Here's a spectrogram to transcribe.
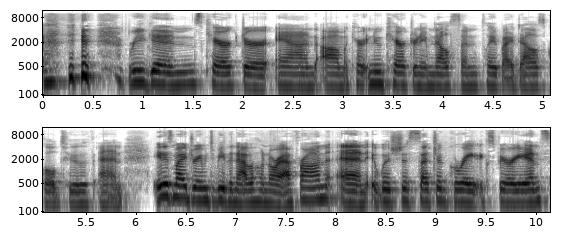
Reagan's character and um, a new character named Nelson, played by Dallas Goldtooth. And it is my dream to be the Navajo Nora Ephron. And it was just such a great experience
